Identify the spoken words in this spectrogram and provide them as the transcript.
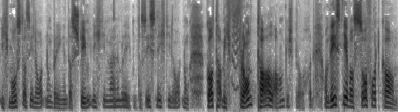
Ich muss das in Ordnung bringen. Das stimmt nicht in meinem Leben. Das ist nicht in Ordnung. Gott hat mich frontal angesprochen. Und wisst ihr, was sofort kam?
